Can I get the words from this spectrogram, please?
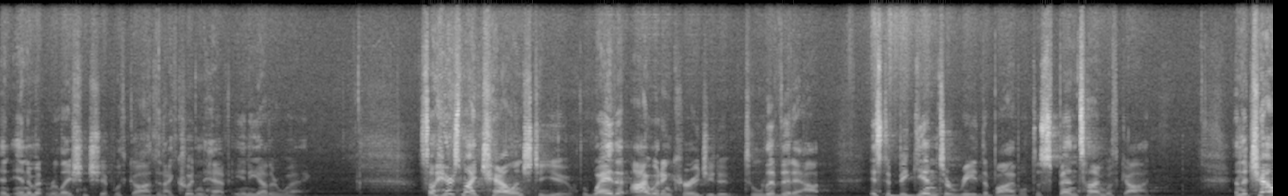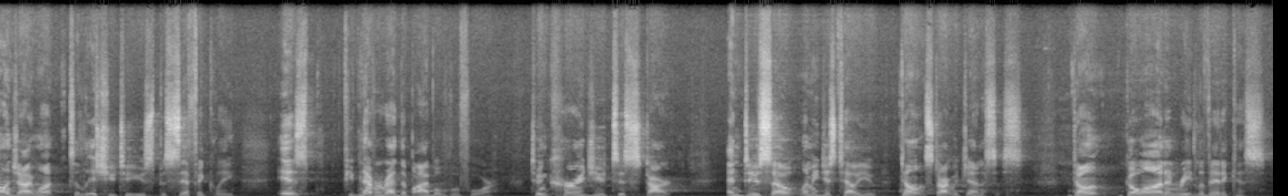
and intimate relationship with God that I couldn't have any other way. So here's my challenge to you the way that I would encourage you to, to live it out is to begin to read the Bible, to spend time with God. And the challenge I want to issue to you specifically is if you've never read the Bible before, to encourage you to start. And do so, let me just tell you, don't start with Genesis. Don't go on and read Leviticus.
